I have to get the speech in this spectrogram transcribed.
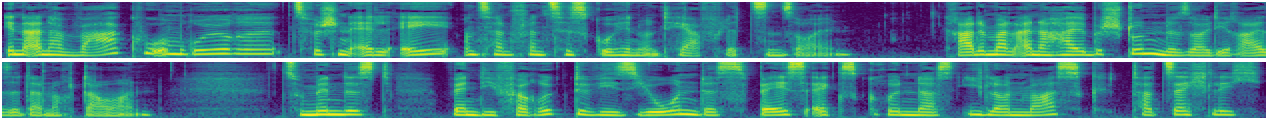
in einer Vakuumröhre zwischen LA und San Francisco hin und her flitzen sollen. Gerade mal eine halbe Stunde soll die Reise dann noch dauern. Zumindest, wenn die verrückte Vision des SpaceX-Gründers Elon Musk tatsächlich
